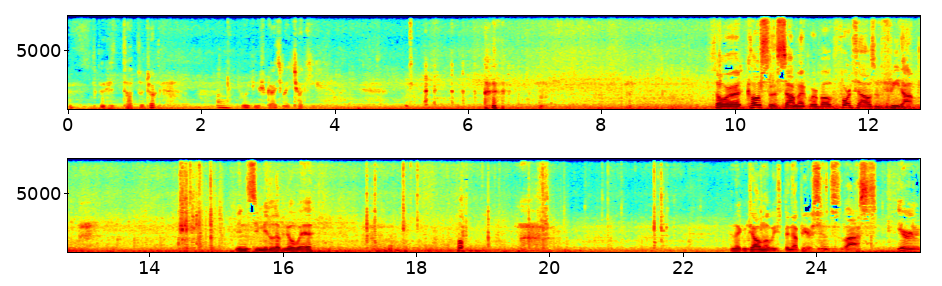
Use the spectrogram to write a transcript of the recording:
It's gonna hit the top of the truck. Oh. Would you scratch my chucky? so we're close to the summit. We're about 4,000 feet up. In the middle of nowhere. Oh. And I can tell nobody's been up here since last year.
